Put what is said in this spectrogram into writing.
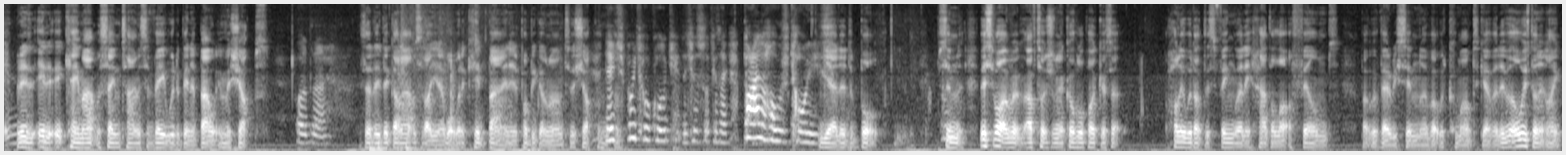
in But it, it, it came out at the same time, so they would have been about in the shops. other. So they'd have gone out and said, oh, you know, what would a kid buy? And they'd probably gone around to the shop and, They and just probably took all the kids. They just look and say, buy the whole toys. yeah, they'd have bought. Sim- this is what I've- I've touched on in a couple of podcasts. That Hollywood had this thing where they had a lot of films that were very similar that would come out together. They've always done it. Like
